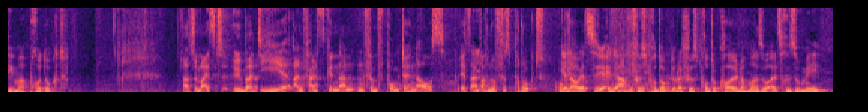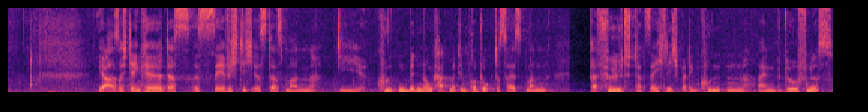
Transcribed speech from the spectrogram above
Thema Produkt? Also du meinst über die anfangs genannten fünf Punkte hinaus? Jetzt einfach nur fürs Produkt? Okay. Genau, jetzt ja, fürs Produkt oder fürs Protokoll nochmal so als Resümee. Ja, also ich denke, dass es sehr wichtig ist, dass man die Kundenbindung hat mit dem Produkt. Das heißt, man erfüllt tatsächlich bei den Kunden ein Bedürfnis.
